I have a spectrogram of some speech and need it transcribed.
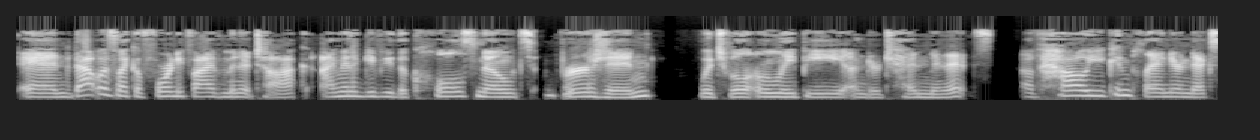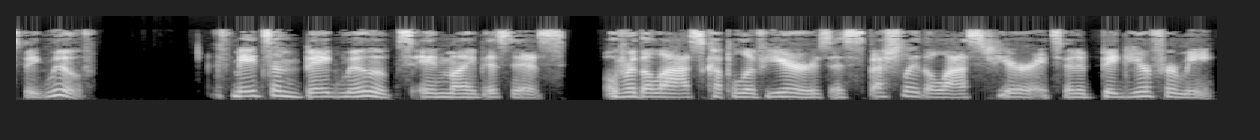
And that was like a 45 minute talk. I'm going to give you the Coles Notes version, which will only be under 10 minutes of how you can plan your next big move. I've made some big moves in my business over the last couple of years, especially the last year. It's been a big year for me.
